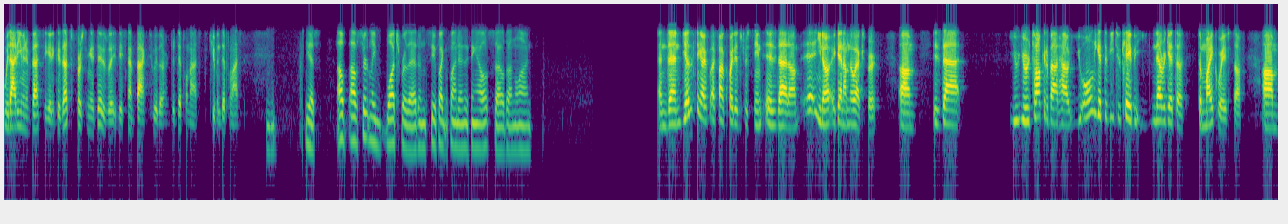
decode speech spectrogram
without even investigating, because that's the first thing they did is they, they sent back two of the, the diplomats, the Cuban diplomats. Yes, I'll I'll certainly watch for that and see if I can find anything else out online. And then the other thing I, I found quite interesting is that, um, eh, you know, again, I'm no expert, um, is that you, you were talking about how you only get the V2K, but you never get the, the microwave stuff. Um,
